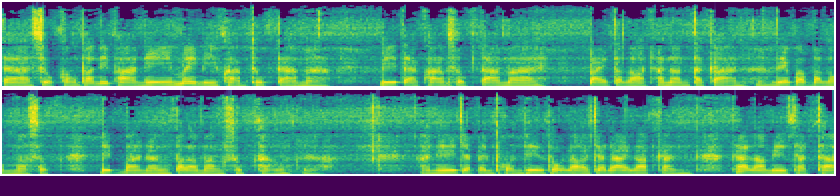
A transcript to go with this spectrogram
แต่สุขของพระนิพพานนี้ไม่มีความทุกข์ตามมา มีแต่ความสุขตามมาไปตลอดอนันตการ เรียกว่าบรมสุขนิบานังปรมังสุขขัง อันนี้จะเป็นผลที่พวกเราจะได้รับกัน ถ้าเรามีศรัทธา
